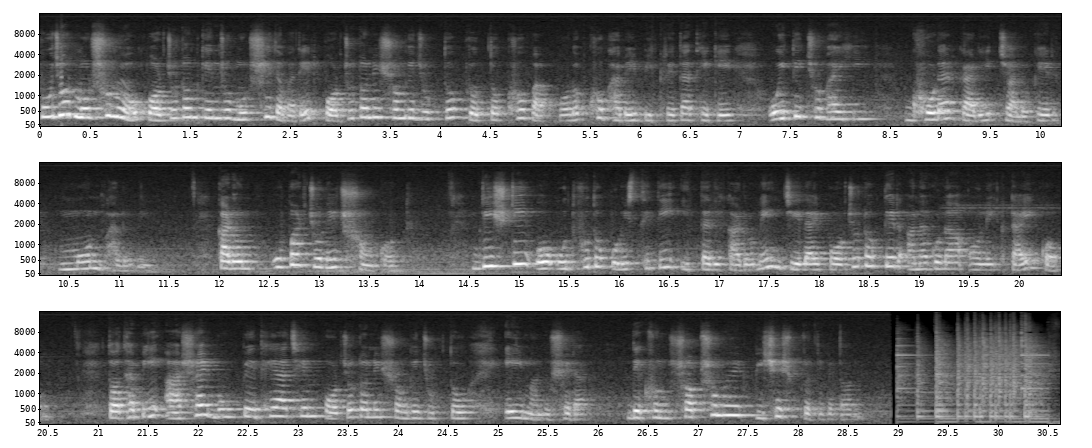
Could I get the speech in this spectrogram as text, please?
পুজোর মরশুমেও পর্যটন কেন্দ্র মুর্শিদাবাদের পর্যটনের সঙ্গে যুক্ত প্রত্যক্ষ বা পরোক্ষভাবে বিক্রেতা থেকে ঐতিহ্যবাহী ঘোড়ার গাড়ির চালকের মন ভালো নেই। কারণ উপার্জনের সংকট। বৃষ্টি ও উদ্ভূত পরিস্থিতি ইত্যাদি কারণে জেলায় পর্যটকদের আনাগোনা অনেকটাই কম। তথাপি আশায় বুক বেঁধে আছেন পর্যটনের সঙ্গে যুক্ত এই মানুষেরা। দেখুন সবসময়ের বিশেষ প্রতিবেদন।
